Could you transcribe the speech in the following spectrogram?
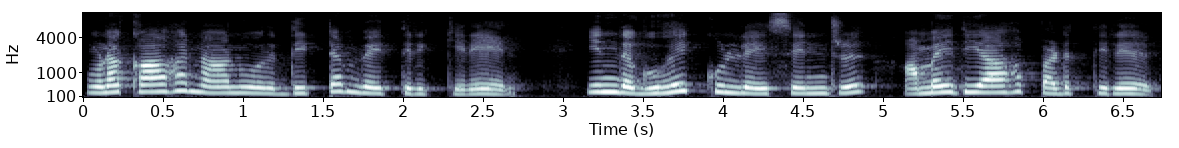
உனக்காக நான் ஒரு திட்டம் வைத்திருக்கிறேன். இந்த குகைக்குள்ளே சென்று அமைதியாக படுத்திரு.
